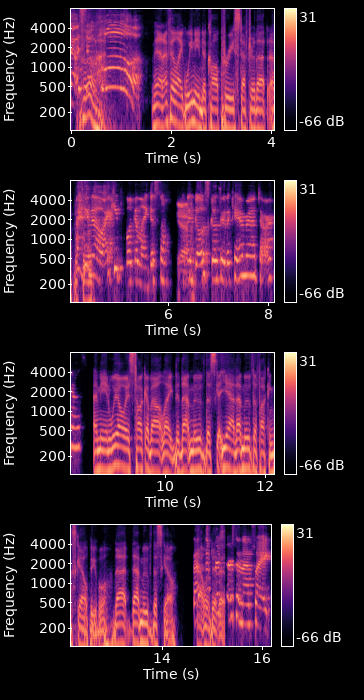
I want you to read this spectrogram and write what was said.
That was so cool. Man, I feel like we need to call Priest after that episode. I know. I keep looking like, does some yeah. the ghost go through the camera to our house? I mean, we always talk about like, did that move the scale? Yeah, that moved the fucking scale, people. That that moved the scale. That's that the first person that's like,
